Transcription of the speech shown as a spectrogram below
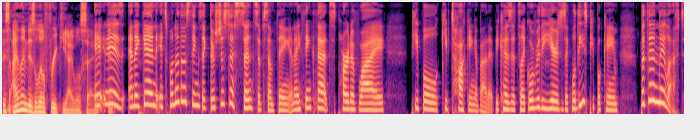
this island is a little freaky. I will say It is. And again, it's one of those things like there's just a sense of something. And I think that's part of why people keep talking about it because it's like over the years, it's like, well, these people came, but then they left.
